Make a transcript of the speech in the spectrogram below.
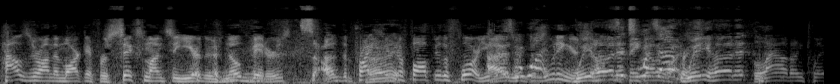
Houses are on the market for six months a year. There's no bidders. So, uh, the price right. is going to fall through the floor. You guys I, are deluding yourself. We heard it. We heard it loud and clear.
